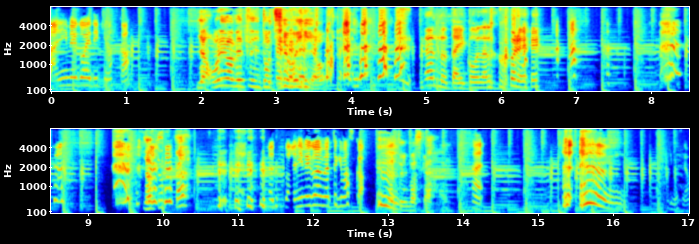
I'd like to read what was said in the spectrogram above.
アニメ声でいきますか？いや俺は別にどっちでもいいよ 何の対抗なのこれ。やっとくか？ちょっとアニメ声もやっときますか。やっときますか。い。きますよ。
